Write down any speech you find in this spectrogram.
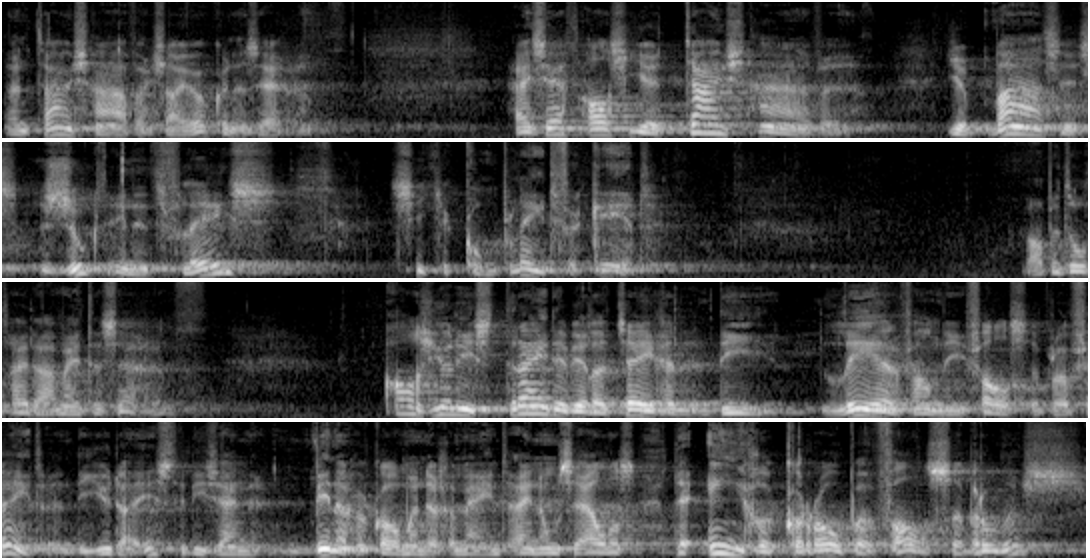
Een thuishaven zou je ook kunnen zeggen. Hij zegt, als je je thuishaven, je basis zoekt in het vlees, zit je compleet verkeerd. Bedoelt hij daarmee te zeggen? Als jullie strijden willen tegen die leer van die valse profeten, die judaïsten, die zijn binnengekomen in de gemeente. Hij noemt zelfs de ingekropen valse broeders.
